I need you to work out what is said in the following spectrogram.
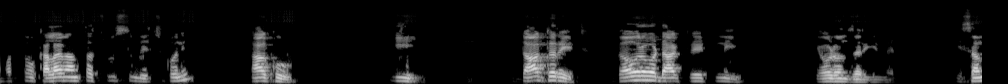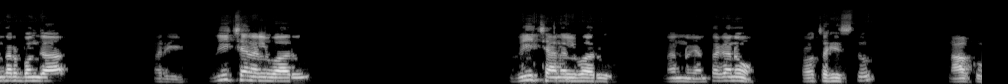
మొత్తం కళనంతా చూసి మెచ్చుకొని నాకు ఈ డాక్టరేట్ గౌరవ డాక్టరేట్ని ఇవ్వడం జరిగిందండి. ఈ సందర్భంగా మరి వి ఛానల్ వారు వి ఛానల్ వారు నన్ను ఎంతగానో ప్రోత్సహిస్తూ నాకు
